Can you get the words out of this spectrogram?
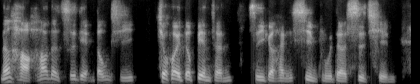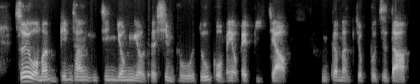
能好好的吃点东西，就会都变成是一个很幸福的事情。所以，我们平常已经拥有的幸福，如果没有被比较，你根本就不知道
